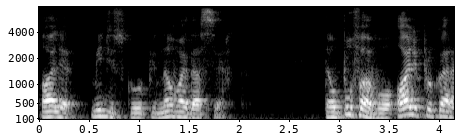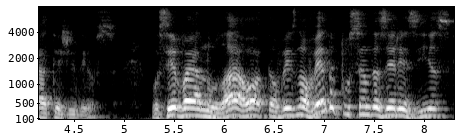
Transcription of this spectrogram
olha, me desculpe, não vai dar certo. Então, por favor, olhe para o caráter de Deus. Você vai anular, ó, talvez 90% das heresias,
